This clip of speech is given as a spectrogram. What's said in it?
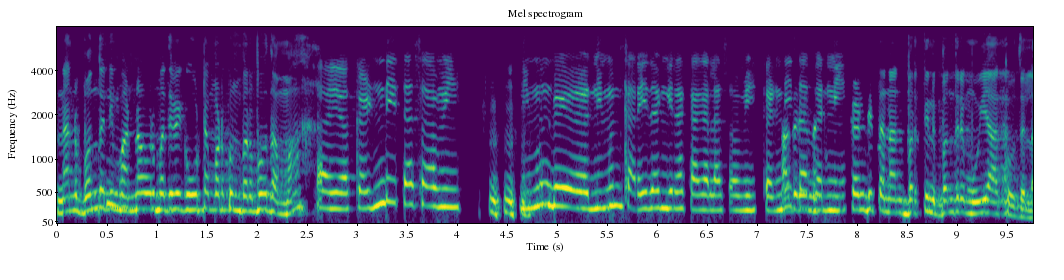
ನಾನು ಬಂದು ನಿಮ್ಮ ಅಣ್ಣವ್ರ ಮದುವೆಗೆ ಊಟ ಮಾಡ್ಕೊಂಡು ಬರ್ಬೋದಮ್ಮ? ಅಯ್ಯೋ ಖಂಡಿತ ಸ್ವಾಮಿ. ನಿಮ್ಮನ್ ನಿಮ್ಮನ್ ಆಗಲ್ಲ ಸ್ವಾಮಿ. ಖಂಡಿತ ಬನ್ನಿ. ಖಂಡಿತ ನಾನ್ ಬರ್ತೀನಿ. ಬಂದ್ರೆ ಮುಯ್ಯ ಹಾಕೋದಿಲ್ಲ.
